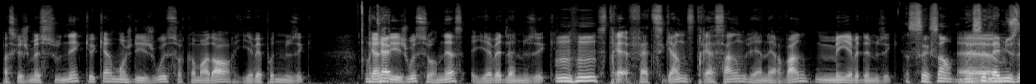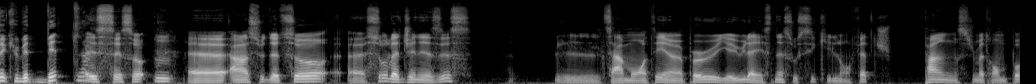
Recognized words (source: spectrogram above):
parce que je me souvenais que quand moi je l'ai joué sur Commodore, il n'y avait pas de musique. Quand je l'ai joué sur NES, il y avait de la musique. Mhm. C'était fatigante, stressante, et énervante, mais il y avait de la musique. C'est ça. Ben, Euh, c'est de la musique 8 bits. Et C'est ça. Mm. Euh, ensuite de ça, euh, sur le Genesis, ça a monté un peu. Il y a eu la SNES aussi qui l'ont fait, je pense, si je me trompe pas.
